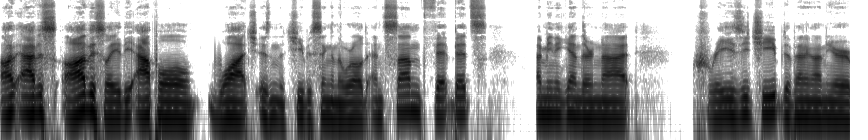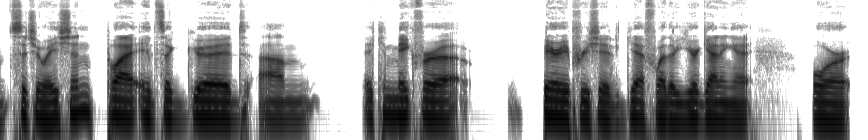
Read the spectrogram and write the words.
obviously the Apple Watch isn't the cheapest thing in the world, and some Fitbits. I mean, again, they're not crazy cheap depending on your situation, but it's a good. Um, it can make for a very appreciated gift, whether you're getting it or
